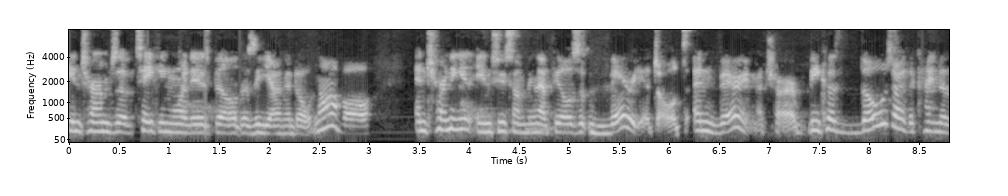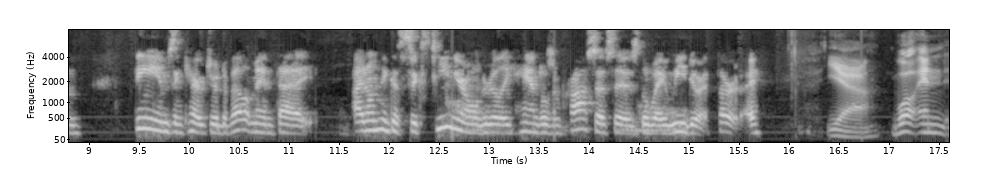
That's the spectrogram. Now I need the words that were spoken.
in terms of taking what is billed as a young adult novel and turning it into something that feels very adult and very mature because those are the kind of themes and character development that I don't think a 16 year old really handles and processes the way we do at 30. Yeah. Well, and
